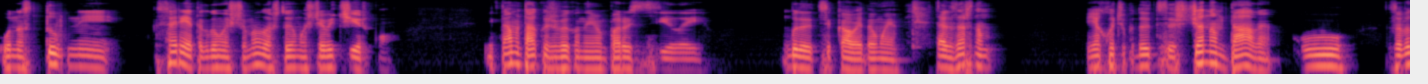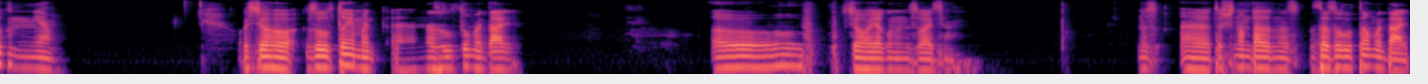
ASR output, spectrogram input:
У наступній серії, я так думаю, що ми влаштуємо ще вечірку. І там також виконуємо пару цілей. Буде цікаво, я думаю. Так, зараз нам. Я хочу подивитися, що нам дали у за виконання ось цього золотої мед... е, на золоту медаль. О, цього, як воно називається? Е, те, що нам дали за золоту медаль.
